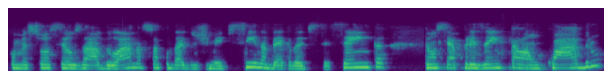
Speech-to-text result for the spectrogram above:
Começou a ser usado lá nas faculdades de medicina, década de 60. Então se apresenta lá um quadro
